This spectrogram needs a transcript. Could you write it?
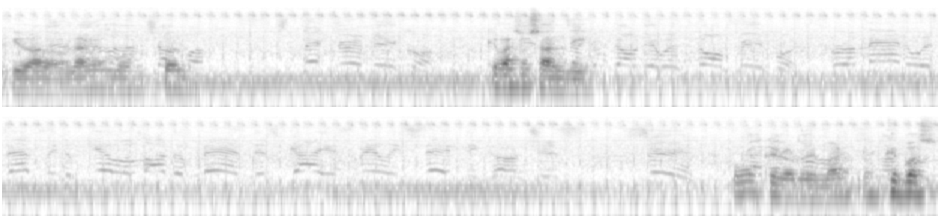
Aquí va a doblar un montón. ¿Qué pasó, Sandy? ¿Cómo que Lord de Martron? ¿Qué pasó?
